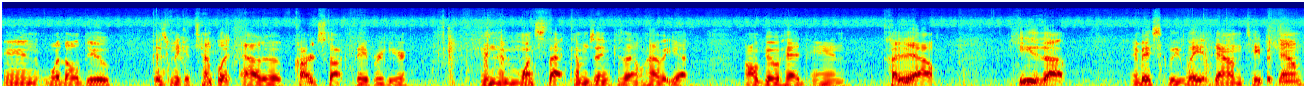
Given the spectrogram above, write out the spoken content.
And what I'll do is make a template out of cardstock paper here. And then once that comes in because I don't have it yet I'll go ahead and cut it out heat it up and basically lay it down and tape it down.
